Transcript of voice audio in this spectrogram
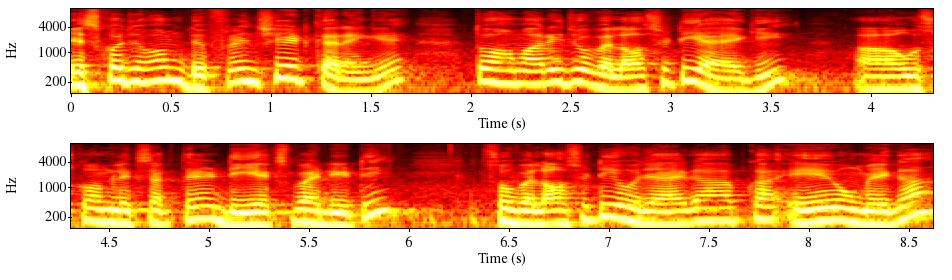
इसको जब हम डिफ्रेंशिएट करेंगे तो हमारी जो वेलोसिटी आएगी उसको हम लिख सकते हैं D X by D T so velocity हो जाएगा आपका ए ओमेगा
